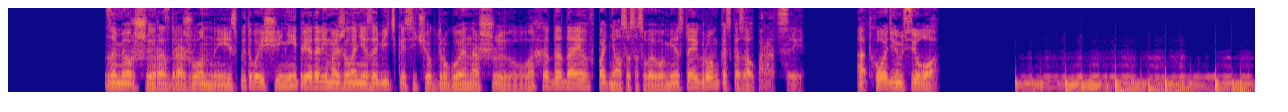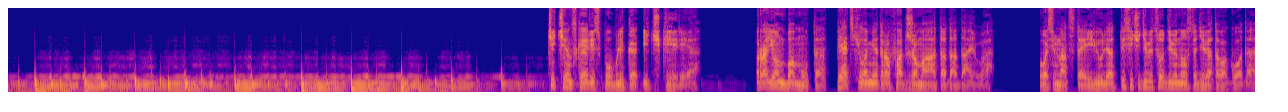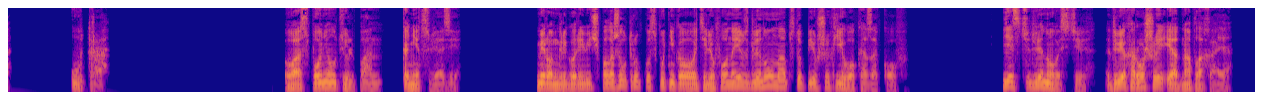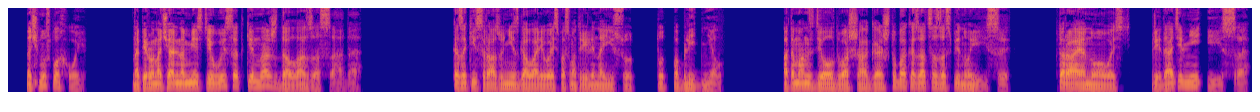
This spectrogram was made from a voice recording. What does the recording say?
Замерзший, раздраженный, испытывающий непреодолимое желание забить косячок другое на шею, Ваха Дадаев поднялся со своего места и громко сказал по рации. «Отходим в село!» Чеченская республика Ичкерия. Район Бамута, 5 километров от Джамаата Дадаева. 18 июля 1999 года. Утро. Вас понял, тюльпан. Конец связи. Мирон Григорьевич положил трубку спутникового телефона и взглянул на обступивших его казаков. Есть две новости. Две хорошие и одна плохая. Начну с плохой. На первоначальном месте высадки нас ждала засада. Казаки сразу, не сговариваясь, посмотрели на Ису. Тот побледнел. Атаман сделал два шага, чтобы оказаться за спиной Исы. Вторая новость. Предатель не Иса.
